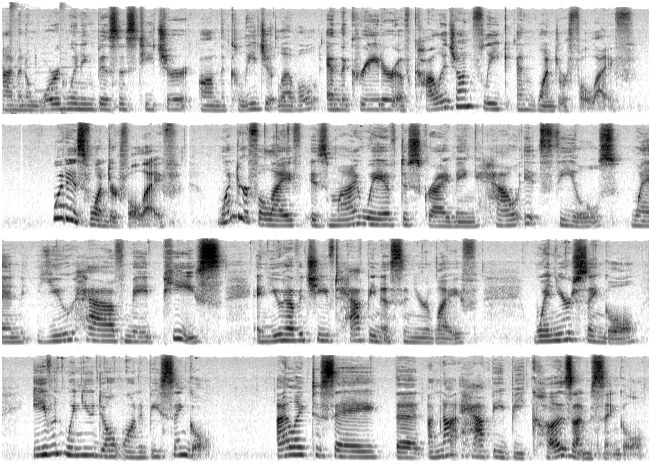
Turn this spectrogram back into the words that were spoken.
I'm an award winning business teacher on the collegiate level and the creator of College on Fleek and One-Derful Life. What is One-Derful Life? One-Derful Life is my way of describing how it feels when you have made peace and you have achieved happiness in your life when you're single even when you don't want to be single. I like to say that I'm not happy because I'm single,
